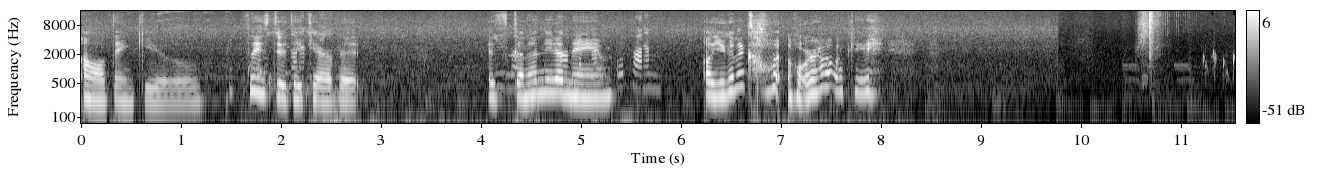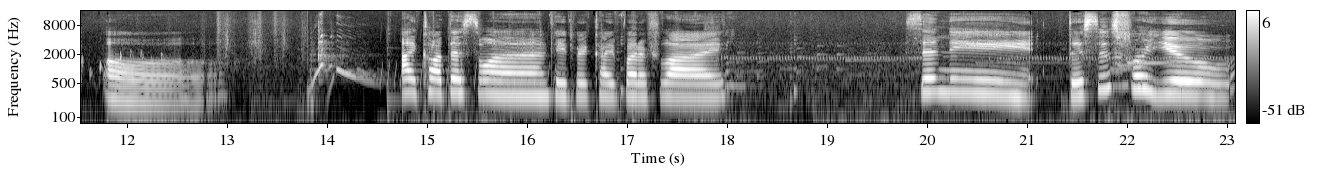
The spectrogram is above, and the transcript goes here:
Oh, thank you. Please do take care of it. It's gonna need a name. Oh, you're gonna call it Ora? Okay. Oh. I caught this one! Paper kite butterfly. Sydney! This is for you.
